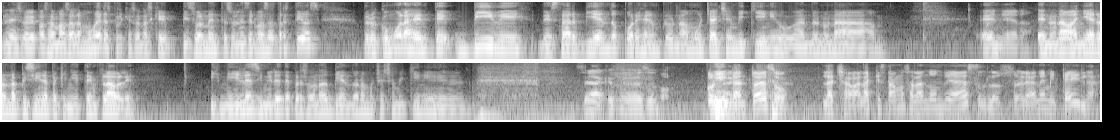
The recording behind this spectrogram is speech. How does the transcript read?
Le suele pasar más a las mujeres porque son las que visualmente suelen ser más atractivas, pero cómo la gente vive de estar viendo, por ejemplo, una muchacha en bikini jugando en una en, en una bañera, una piscina pequeñita inflable. Y miles y miles de personas viendo a una muchacha en bikini sea, que fue eso. Y tanto eso, la chavala que estábamos hablando un día de estos, la australiana Michaela.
